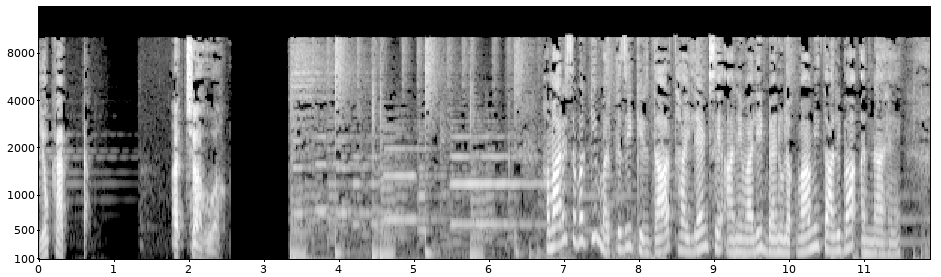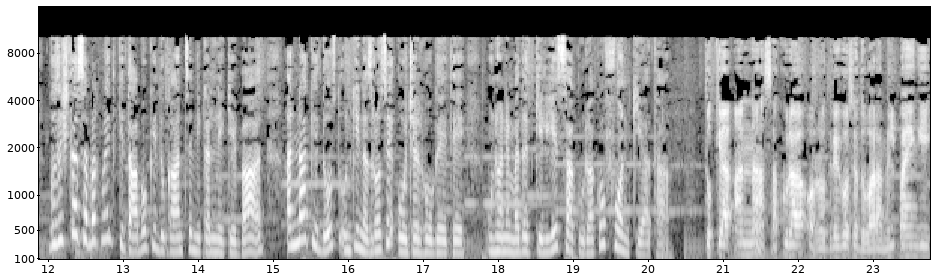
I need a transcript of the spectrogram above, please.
یوکاتا۔ اچھا ہوا۔ ہمارے سبق کی مرکزی کردار تھائی لینڈ سے آنے والی بین الاقوامی طالبہ انا ہیں۔ گزشتہ سبق میں کتابوں کی دکان سے نکلنے کے بعد انا کے دوست ان کی نظروں سے اوجھل ہو گئے تھے۔ انہوں نے مدد کے لیے ساکورا کو فون کیا تھا۔ تو کیا انا ساکورا اور رودریگو سے دوبارہ مل پائیں گی؟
